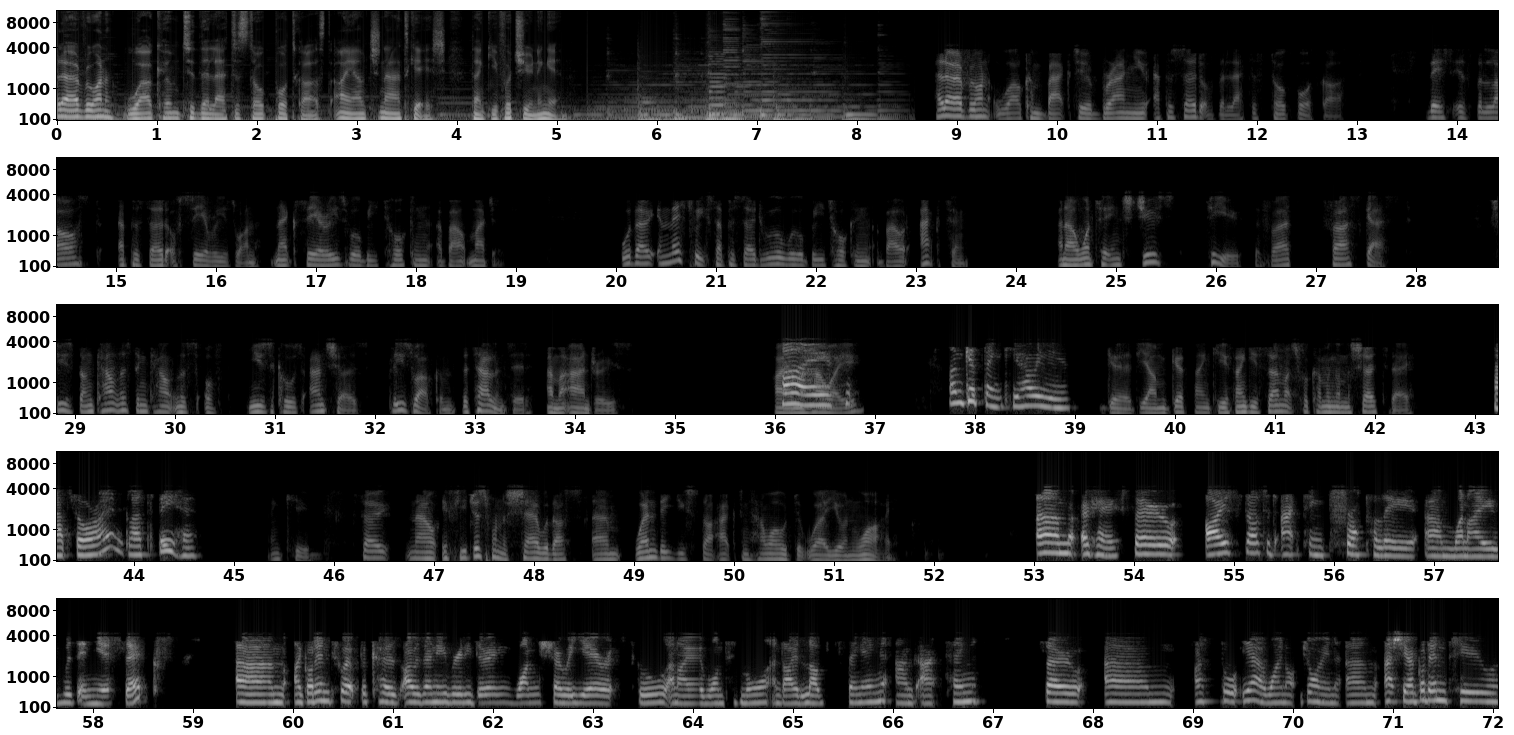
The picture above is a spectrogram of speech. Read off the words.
Hello, everyone. Welcome to the Let Us Talk podcast. I am Chinat Gish. Thank you for tuning in. Hello, everyone. Welcome back to a brand new episode of the Let Us Talk podcast. This is the last episode of Series 1. Next series, we'll be talking about magic. Although in this week's episode, we will be talking about acting. And I want to introduce to you the first, first guest. She's done countless and countless of musicals and shows. Please welcome the talented Emma Andrews. Hi, Emma, Hi. how are you? I'm good, thank you. How are you? Good. Yeah, I'm good. Thank you. Thank you so much for coming on the show today. That's all right. I'm glad to be here. Thank you. So now, if you just want to share with us, um, when did you start acting? How old were you, and why? Um, okay, so I started acting properly um, when I was in year six. Um, I got into it because I was only really doing one show a year at school and I wanted more and I loved singing and acting. So um, I thought, yeah, why not join? Um, actually, I got into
